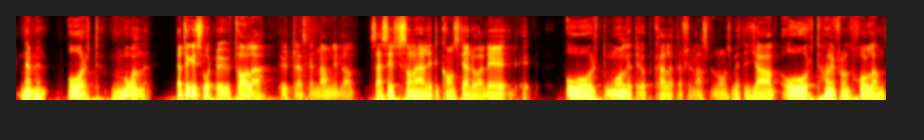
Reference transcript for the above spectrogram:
Nämligen Ortmolnet. Jag tycker det är svårt att uttala utländska namn ibland. Särskilt sådana här lite konstiga då. Det är, Oortmolnet är uppkallat efter en astronom som heter Jan Oort. Han är från Holland.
